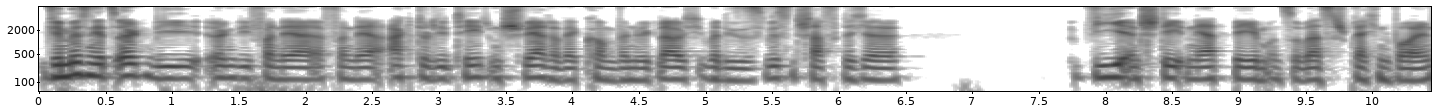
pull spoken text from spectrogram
wir müssen jetzt irgendwie, irgendwie von, der, von der Aktualität und Schwere wegkommen, wenn wir, glaube ich, über dieses wissenschaftliche, wie entsteht ein Erdbeben und sowas sprechen wollen.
